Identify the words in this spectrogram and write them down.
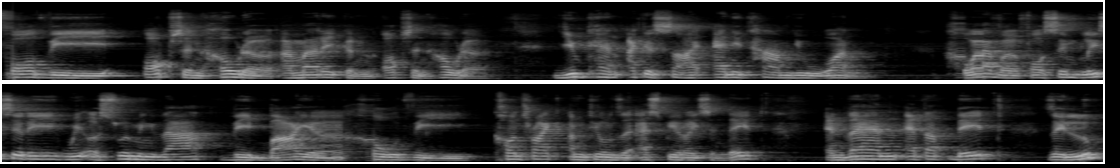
for the option holder, American option holder, you can exercise anytime you want. However, for simplicity, we are assuming that the buyer hold the contract until the expiration date, and then at that date, they look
